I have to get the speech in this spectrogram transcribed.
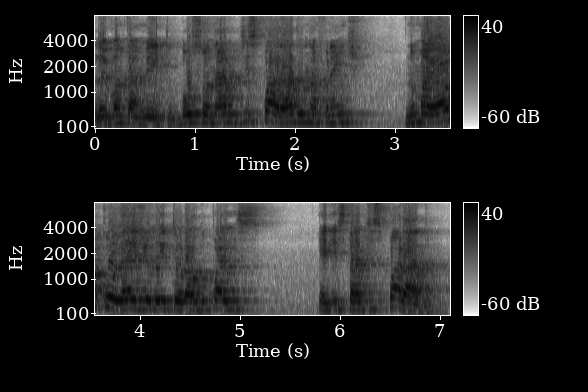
levantamento: Bolsonaro disparado na frente, no maior colégio eleitoral do país. Ele está disparado.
